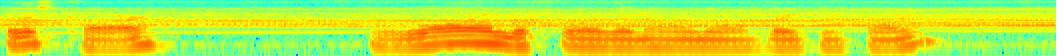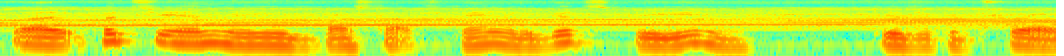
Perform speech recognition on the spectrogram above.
for this car, long before the normal braking point. But it puts you in the bus stop chicane at a good speed and gives you control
